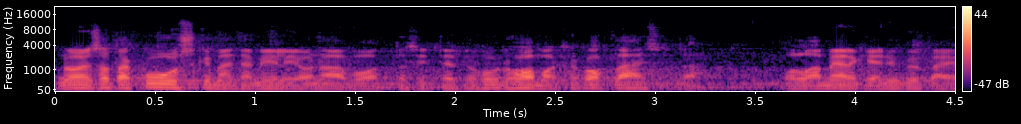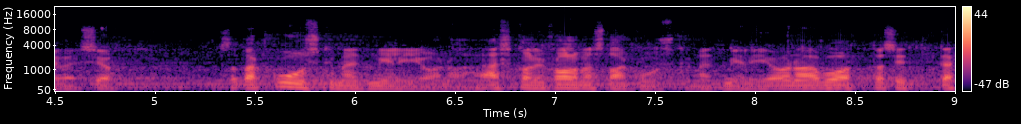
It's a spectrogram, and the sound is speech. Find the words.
noin 160 miljoonaa vuotta sitten. Huomaatko, kohta lähestytään? Ollaan melkein nykypäivässä jo. 160 miljoonaa. Äsken oli 360 miljoonaa vuotta sitten.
